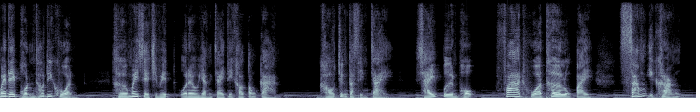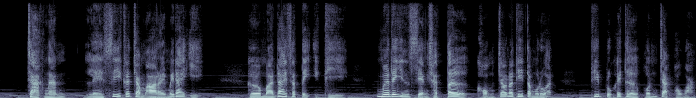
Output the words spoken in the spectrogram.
ไม่ได้ผลเท่าที่ควรเเธอไม่เสียชีวิตเร็วอย่างใจที่เขาต้องการ เขาจึงตัดสินใจ ใช้ปืนพกฟาดหัวเธอลงไป ซ้ำอีกครั้ง จากนั้นเลซี่ก็จำอะไรไม่ได้อีก เธอมาได้สติอีกที เมื่อได้ยินเสียงชัตเตอร์ของเจ้าหน้าที่ตำรวจ ที่ปลุกให้เธอพ้นจากผวัง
